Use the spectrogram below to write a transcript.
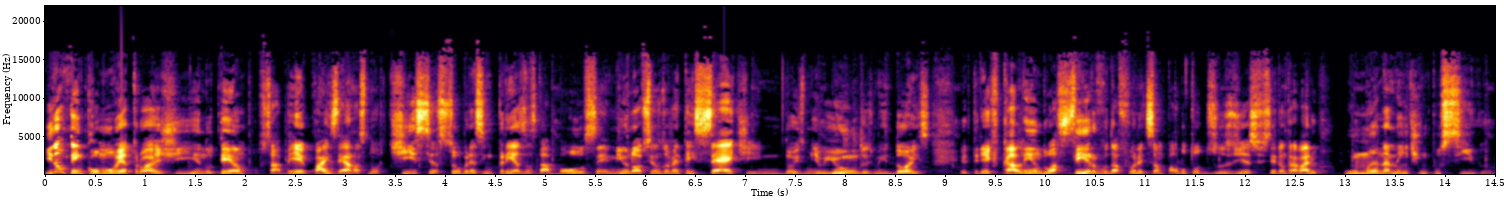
e não tem como retroagir no tempo, saber quais eram as notícias sobre as empresas da bolsa em 1997, em 2001, 2002. Eu teria que ficar lendo o acervo da Folha de São Paulo todos os dias, seria um trabalho humanamente impossível.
